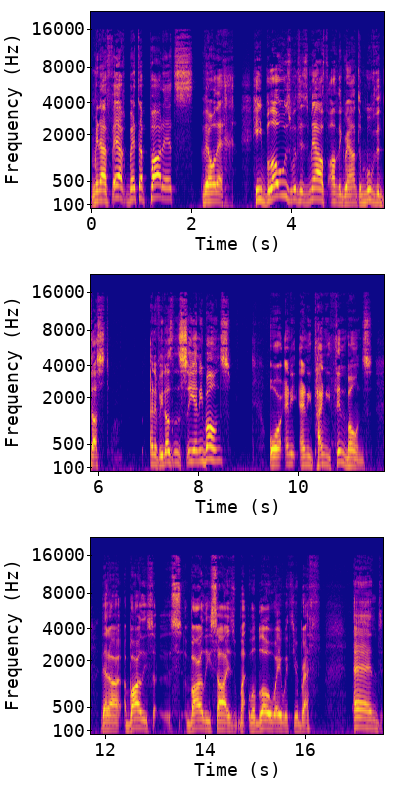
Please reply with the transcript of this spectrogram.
Minafech beta paretz veholech. He blows with his mouth on the ground to move the dust. And if he doesn't see any bones, or any any tiny thin bones that are barley barley size will blow away with your breath, and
